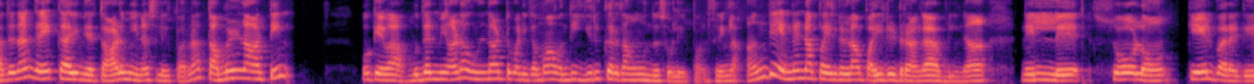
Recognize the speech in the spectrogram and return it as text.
அதுதான் கிரேக்க அறிஞர் தாழ்மை என்ன சொல்லியிருப்பாருன்னா தமிழ்நாட்டின் ஓகேவா முதன்மையான உள்நாட்டு வணிகமாக வந்து இருக்கிறதாகவும் வந்து சொல்லியிருப்பாங்க சரிங்களா? அங்கே என்னென்ன பயிர்கள்லாம் பயிரிடுறாங்க அப்படின்னா நெல் சோளம் கேழ்வரகு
